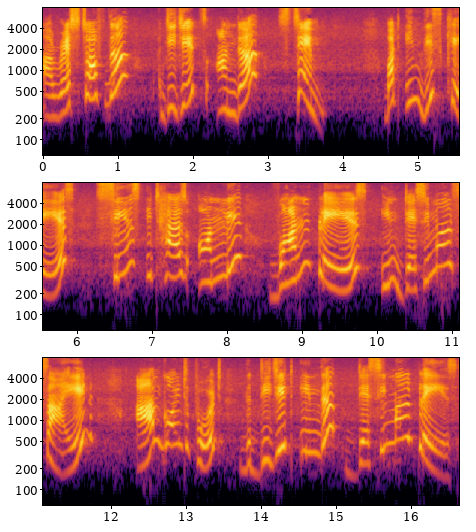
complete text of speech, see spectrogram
a rest of the digits under stem. But in this case since it has only one place in decimal side, I am going to put the digit in the decimal place.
